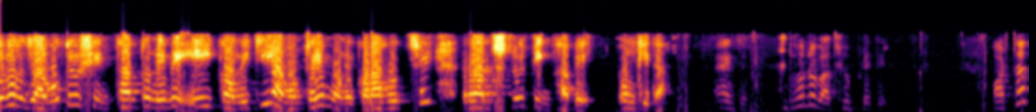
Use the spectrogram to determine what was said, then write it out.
এবং যাবতীয় সিদ্ধান্ত নেবে এই কমিটি, এমনটাই মনে করা হচ্ছে রাজনৈতিকভাবে। অঙ্কিতা। একদম। ধন্যবাদ সুপ্রীতি। অর্থাৎ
